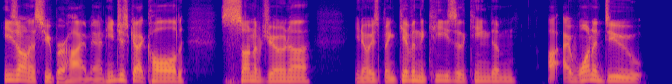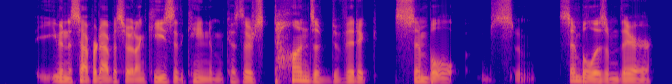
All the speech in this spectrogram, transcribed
he's on a super high, man. He just got called son of Jonah. You know, he's been given the keys of the kingdom. I, I want to do even a separate episode on keys of the kingdom because there's tons of Davidic symbol symbolism there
